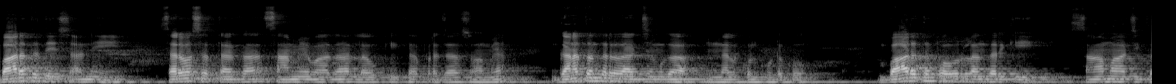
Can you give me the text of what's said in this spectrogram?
భారతదేశాన్ని సర్వసత్తాక సామ్యవాద లౌకిక ప్రజాస్వామ్య గణతంత్ర రాజ్యముగా నెలకొల్పుటకు భారత పౌరులందరికీ సామాజిక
